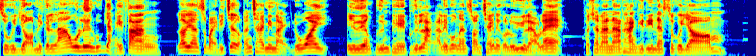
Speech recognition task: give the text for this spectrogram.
สุกยอมนี่ก็เล่าเรื่องทุกอย่างให้ฟังเล่ายันสมัยที่เจอกับท่านชายใหม่ๆด้วยไอเรื่องพื้นเพพื้นหลังอะไรพวกนั้นซอนแช็คเนี่ยก็รู้อยู่แล้วแหละเพราะฉะนั้นนะทางที่ดีนะสุกยอม ไป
